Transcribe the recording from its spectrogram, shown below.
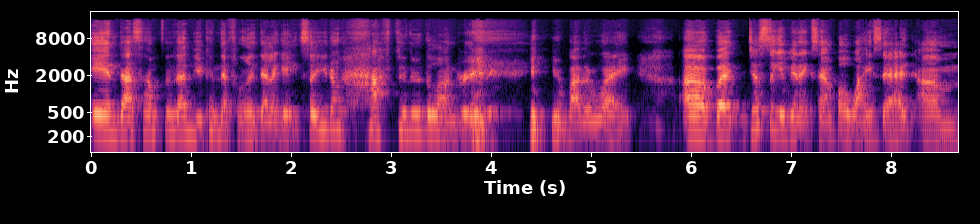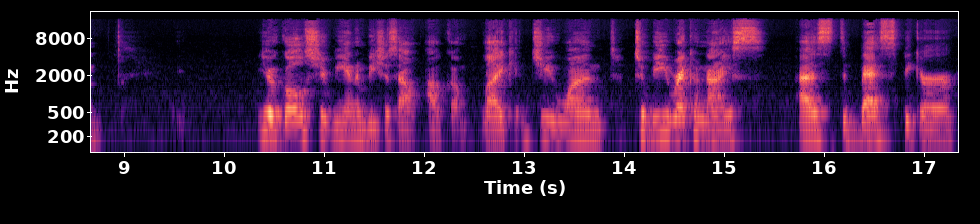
and that's something that you can definitely delegate. So you don't have to do the laundry, by the way. Uh, but just to give you an example, what he said, um, your goals should be an ambitious out- outcome. Like, do you want to be recognized as the best speaker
